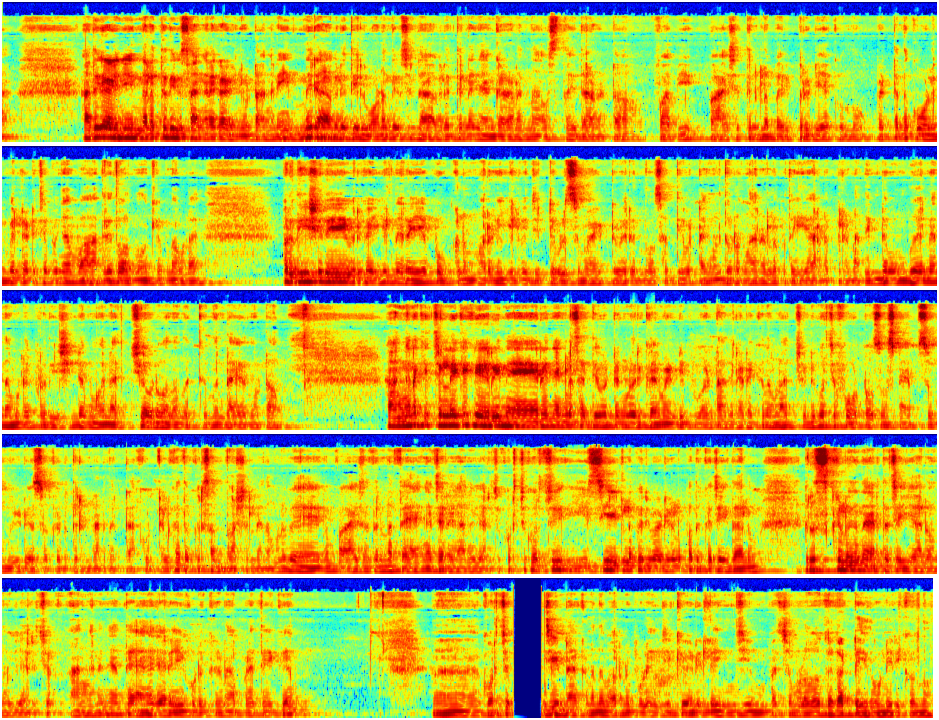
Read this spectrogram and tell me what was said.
അത് കഴിഞ്ഞ് ഇന്നലത്തെ ദിവസം അങ്ങനെ കഴിഞ്ഞു കേട്ടോ അങ്ങനെ ഇന്ന് രാവിലെ തിരുവോണം ദിവസം രാവിലെ തന്നെ ഞാൻ കാണുന്ന അവസ്ഥ ഇതാണ് കേട്ടോ ഫബി പായസത്തിനുള്ള പരിപ്പ് റെഡിയാക്കുന്നു. പെട്ടെന്ന് കോളിംഗ് ബെല്ല് അടിച്ചപ്പോൾ ഞാൻ വാതിൽ തുറന്ന് നോക്കിയപ്പോൾ നമ്മുടെ പ്രതീക്ഷിതയെ ഒരു കയ്യിൽ നിറയെ പൂക്കളും മറു കയ്യിൽ വെജിറ്റബിൾസുമായിട്ട് വരുന്നു. സദ്യവട്ടങ്ങൾ തുടങ്ങാനുള്ള തയ്യാറെടുപ്പിലാണ്. അതിന്റെ മുമ്പ് തന്നെ നമ്മുടെ പ്രതീക്ഷിന്റെ മോൻ അച്ചു അവിടെ വന്ന് നിൽക്കുന്നുണ്ടായിരുന്നു കേട്ടോ അങ്ങനെ കിച്ചണിലേക്ക് കയറി നേരെ ഞങ്ങൾ സദ്യവട്ടങ്ങൾ ഒരുക്കാൻ വേണ്ടി പോകേണ്ട അതിനിടയ്ക്ക് നമ്മൾ അച്ഛന്റെ കുറച്ച് ഫോട്ടോസും സ്നാപ്സും വീഡിയോസും ഒക്കെ എടുത്തിട്ടുണ്ടായിരുന്നു കേട്ടോ. കുട്ടികൾക്ക് അതൊക്കെ ഒരു സന്തോഷമല്ലേ നമ്മൾ വേഗം പായസത്തിനുള്ള തേങ്ങ ചിരകാന്ന് വിചാരിച്ചു. കുറച്ച് കുറച്ച് ഈസി ആയിട്ടുള്ള പരിപാടികൾ പതുക്കെ ചെയ്താലും റിസ്ക്കുകൾ നേരത്തെ ചെയ്യാമല്ലോ എന്ന് വിചാരിച്ചു. അങ്ങനെ ഞാൻ തേങ്ങ ചിരകി കൊടുക്കുകയാണ്. അപ്പോഴത്തേക്ക് കുറച്ച് ഇഞ്ചി ഉണ്ടാക്കണമെന്ന് പറഞ്ഞു. പുളിയിഞ്ചിക്ക് വേണ്ടിയിട്ടുള്ള ഇഞ്ചിയും പച്ചമുളകും ഒക്കെ കട്ട് ചെയ്തുകൊണ്ടിരിക്കുന്നു.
